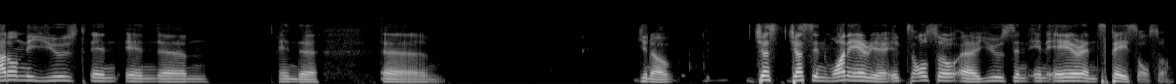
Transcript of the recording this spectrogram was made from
not only used in in um, in the um, you know just just in one area it's also uh, used in in air and space also.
